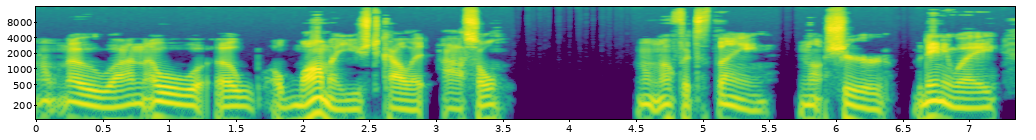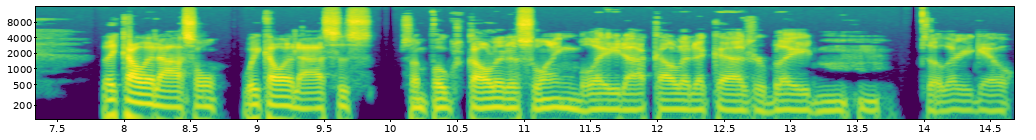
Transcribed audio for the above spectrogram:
I don't know. I know uh, Obama used to call it ISIL. I don't know if it's a thing. I'm not sure. But anyway, they call it ISIL. We call it ISIS. Some folks call it a sling blade. I call it a Kaiser blade. hmm So there you go.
